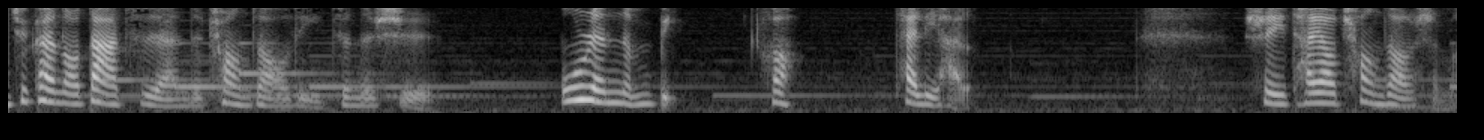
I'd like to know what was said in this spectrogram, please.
去看到大自然的创造力，真的是无人能比，哈，太厉害了。所以他要创造什么，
